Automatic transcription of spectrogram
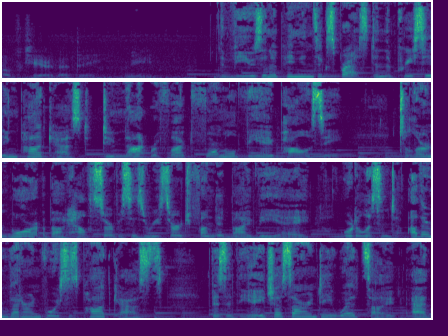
of care that they need. The views and opinions expressed in the preceding podcast do not reflect formal VA policy. To learn more about health services research funded by VA or to listen to other Veteran Voices podcasts, visit the HSR&D website at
